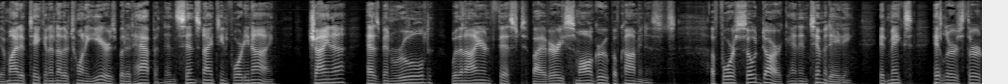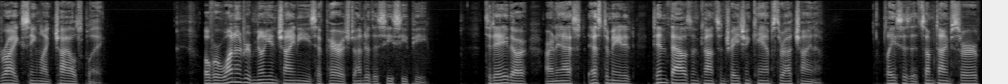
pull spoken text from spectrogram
It might have taken another 20 years, but it happened. And since 1949, China has been ruled with an iron fist by a very small group of communists, a force so dark and intimidating it makes Hitler's Third Reich seem like child's play. Over 100 million Chinese have perished under the CCP. Today, there are an estimated 10,000 concentration camps throughout China, places that sometimes serve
